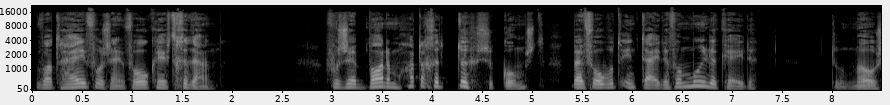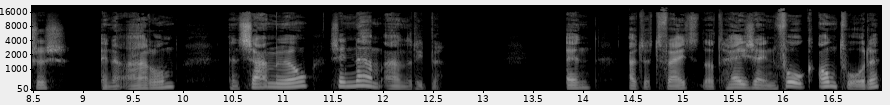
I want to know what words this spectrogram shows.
wat hij voor zijn volk heeft gedaan. Voor zijn barmhartige tussenkomst, bijvoorbeeld in tijden van moeilijkheden, toen Mozes en Aaron en Samuel zijn naam aanriepen. En uit het feit dat hij zijn volk antwoordde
